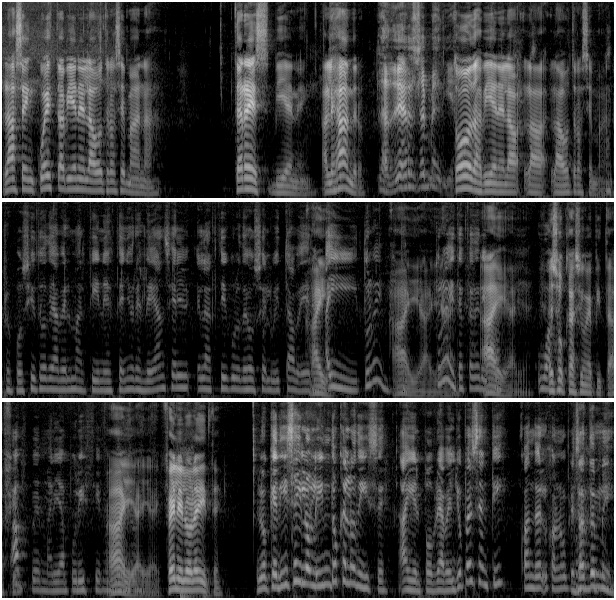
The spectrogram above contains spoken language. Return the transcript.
Las encuestas vienen la otra semana. Tres vienen. Alejandro, La DRC media. todas vienen la, la- la otra A semana. propósito de Abel Martínez, señores, léanse el, el artículo de José Luis Tavera. Ay. Ay, ¿tú leíste? Ay, ay, ¿Tú ay. leíste, Federico? Ay, ay, ay. Wow. Eso es casi un epitafio. Ave María Purísima. Ay, ay, ay. Feli, ¿lo leíste? Lo que dice y lo lindo que lo dice. Ay, el pobre Abel. Yo pensé en ti cuando él. Cuando, ¿Pensaste en mí?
